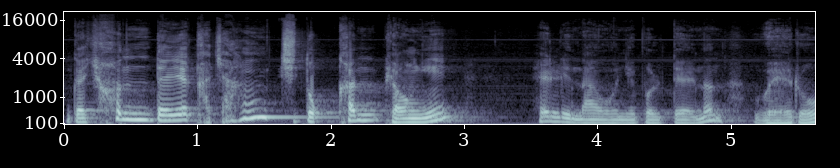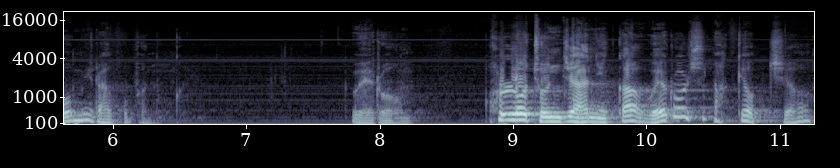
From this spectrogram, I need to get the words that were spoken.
그러니까 현대의 가장 지독한 병이 헨리 나운이 볼 때는 외로움이라고 보는 거예요. 외로움. 홀로 존재하니까 외로울 수밖에 없죠.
